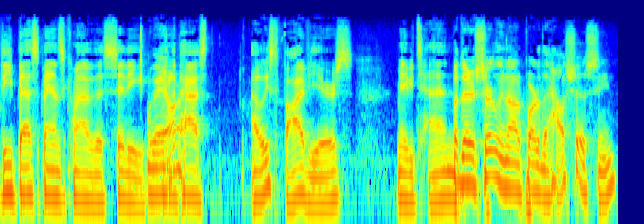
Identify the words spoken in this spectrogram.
the best bands to come out of this city They in are. the past at least five years maybe 10 But they're certainly not a part of the house show scene.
